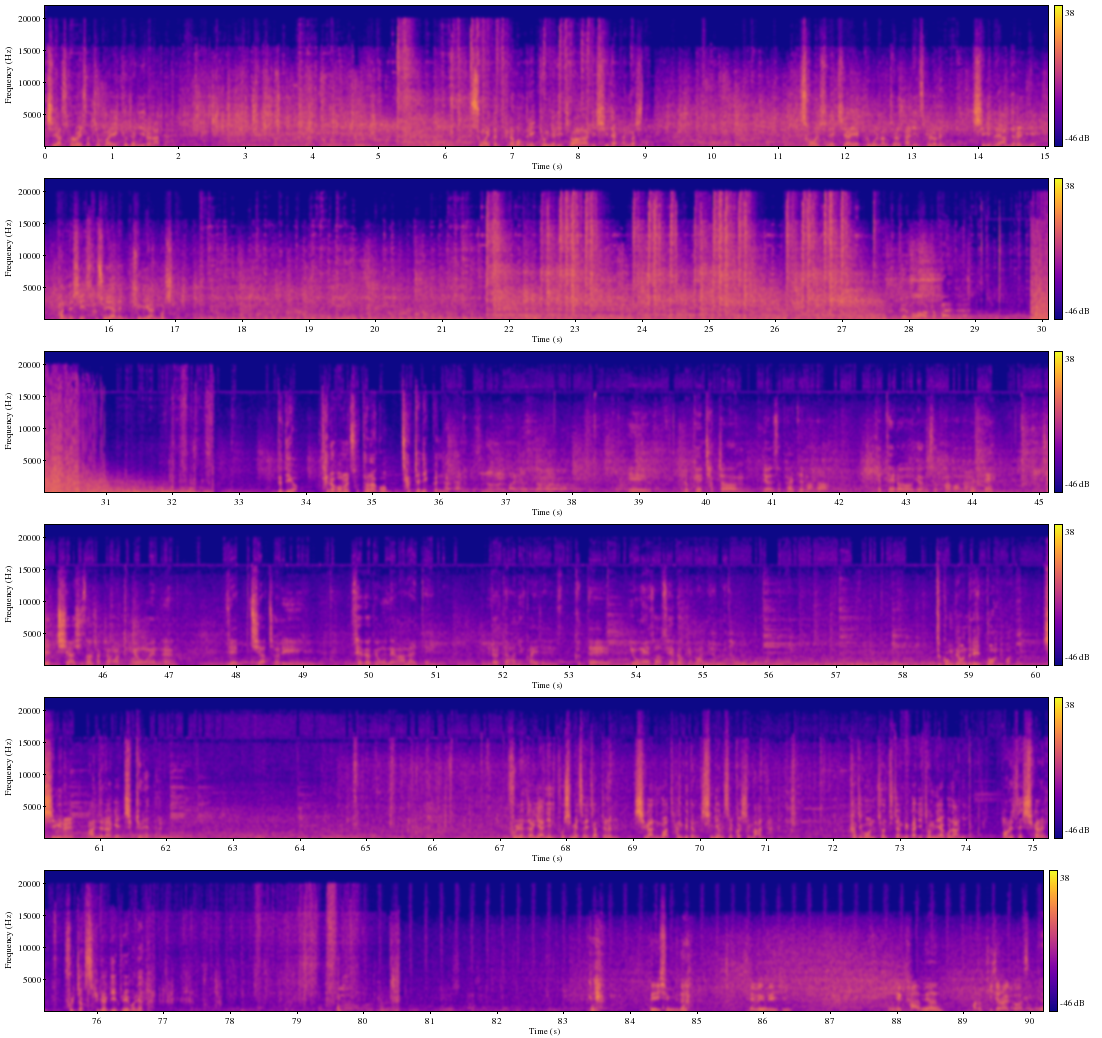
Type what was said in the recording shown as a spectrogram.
지하 선로에서 적과의 교전이 일어났다. 숨어있던 테러범들이 격렬히 저항하기 시작한 것이다. 서울 시내 지하에 그물망처럼 깔린 선로는 시민들의 안전을 위해 반드시 사수해야 하는 중요한 곳이다. 드디어 테러범을 소탕하고 작전이 끝났다. 훈련을 많이 하시나 봐요. 예, 이렇게 작전 연습할 때마다 대테러 연습하거나 할 때 이제 지하 시설 작전 같은 경우에는 이제 지하철이 새벽에 운행 안 할 때 이럴 때 하니까 이제 그때 이용해서 새벽에 많이 합니다. 특공대원들이 또 한 번 시민을 안전하게 지켜냈다. 훈련장이 아닌 도심에서의 작전은 시간과 장비 등 신경 쓸 것이 많다. 가지고 온 전투 장비까지 정리하고 나니 어느새 시간은 훌쩍 새벽이 돼버렸다. 네시입니다 새벽 4시. 이제 가면 바로 기절할 것 같습니다.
